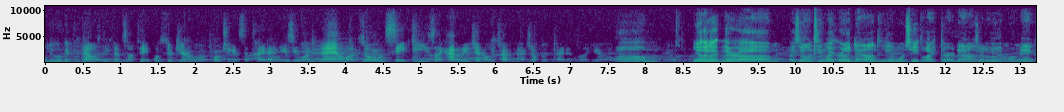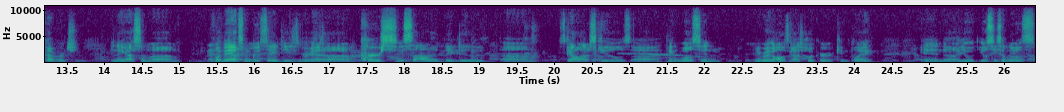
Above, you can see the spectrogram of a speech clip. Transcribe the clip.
When you look at the Dallas defense on tape, what's their general approach against the tight end? You can see a lot of man, a lot of zones, safeties. Like, how do they generally try to match up with tight ends like you? Um, you know, they're like they're um, a zone team like early downs, and then once you get to like third downs, they're a little bit more man coverage, and they got some. Um, like they have some good safeties. Look at uh, Kearse is solid, big dude. Um, he's got a lot of skills. Uh, I think Wilson. I mean, really all those guys. Hooker can play, and uh, you'll you'll see some of those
